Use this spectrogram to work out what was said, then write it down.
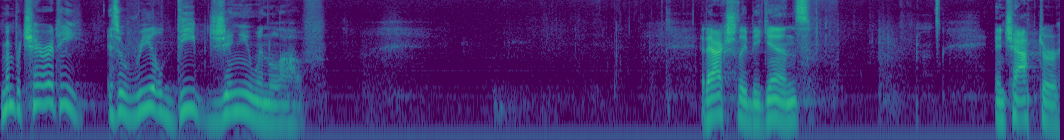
Remember, charity is a real, deep, genuine love. It actually begins in chapter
